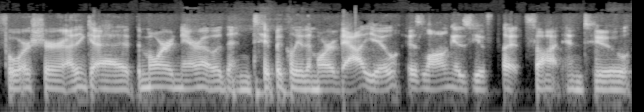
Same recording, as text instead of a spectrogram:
For sure. I think uh, the more narrow, then typically the more value, as long as you've put thought into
